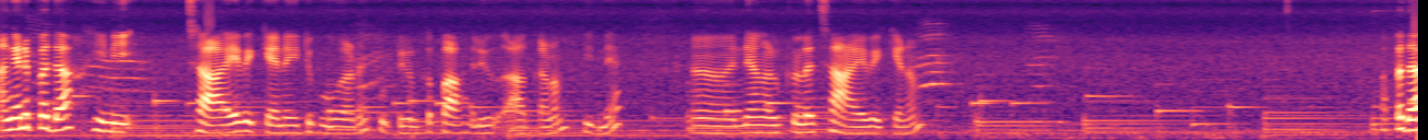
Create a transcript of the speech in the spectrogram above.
അങ്ങനെ ഇപ്പോൾ ദാ ഇനി ചായ വെക്കാനായിട്ട് പോവുകയാണ് കുട്ടികൾക്ക് പാൽ ആക്കണം. പിന്നെ ഞങ്ങൾക്കുള്ള ചായ വെക്കണം. അപ്പോൾ ദാ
